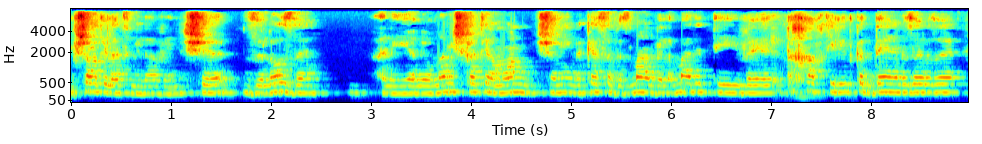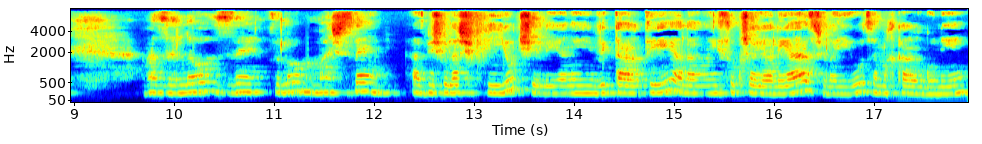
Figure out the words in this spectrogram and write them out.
אפשרתי לעצמי להבין, שזה לא זה, אני, אני אומנם השקעתי המון שנים וכסף וזמן ולמדתי ודחפתי להתקדם וזה וזה, אבל זה לא זה, זה לא ממש זה. אז בשביל השפיות שלי אני ויתרתי על העיסוק שהיה לי אז, של הייעוץ ומחקר ארגוני,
